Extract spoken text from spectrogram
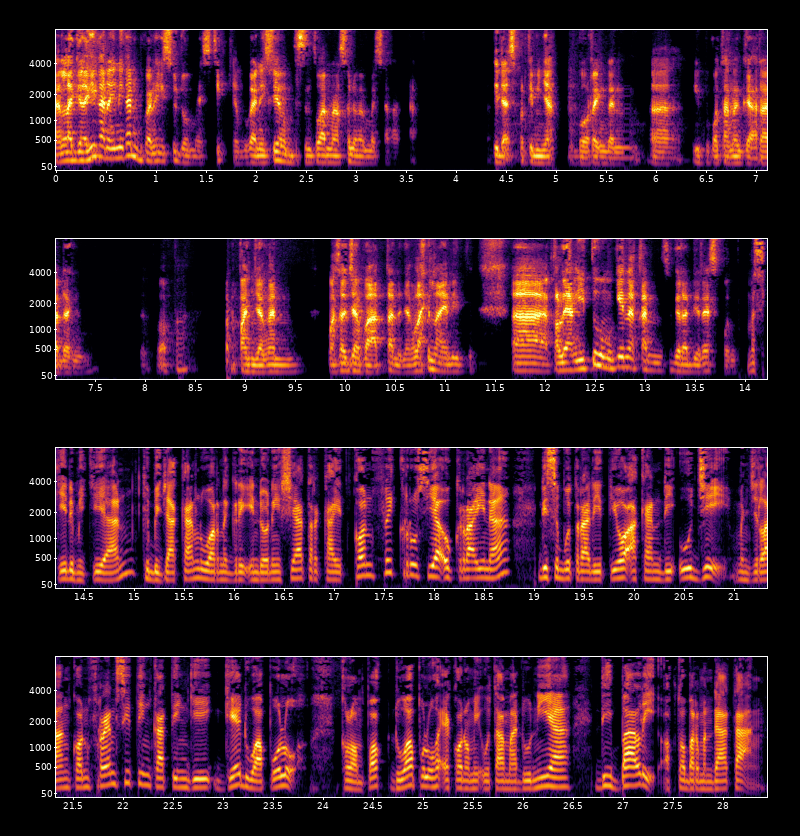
kan lagi-lagi karena ini kan bukan isu domestik ya, bukan isu yang bersentuhan langsung dengan masyarakat. Tidak seperti minyak goreng dan uh, ibu kota negara dan apa perpanjangan masa jabatan dan yang lain-lain itu. Uh, kalau yang itu mungkin akan segera direspon. Meski demikian, kebijakan luar negeri Indonesia terkait konflik Rusia-Ukraina disebut Radityo akan diuji menjelang konferensi tingkat tinggi G20, kelompok 20 ekonomi utama dunia di Bali Oktober mendatang,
